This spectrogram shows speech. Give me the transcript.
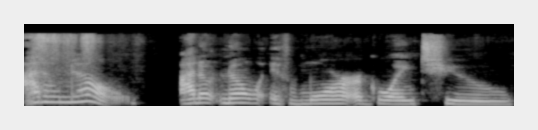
I don't know. I don't know if more are going to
